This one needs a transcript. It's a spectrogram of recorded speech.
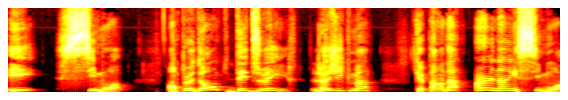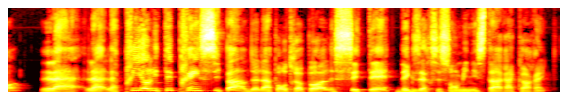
et six mois. On peut donc déduire, logiquement, que pendant un an et six mois, la, priorité principale de l'apôtre Paul, c'était d'exercer son ministère à Corinthe.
